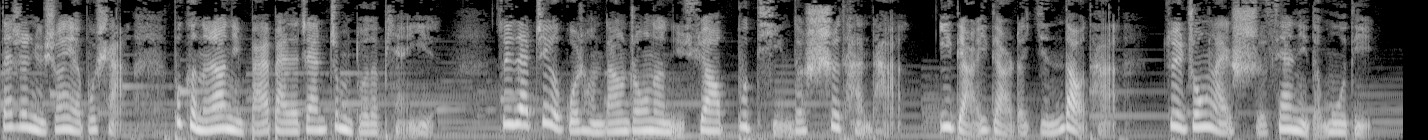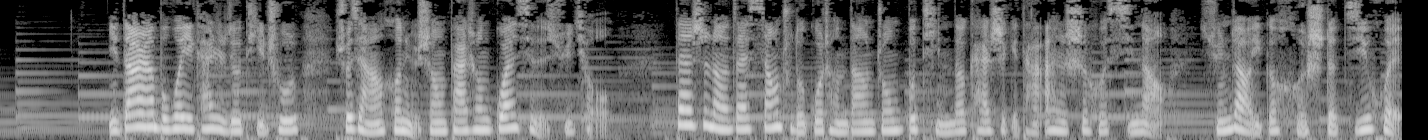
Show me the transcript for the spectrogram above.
但是女生也不傻，不可能让你白白的占这么多的便宜，所以在这个过程当中呢，你需要不停的试探他，一点一点的引导他，最终来实现你的目的。你当然不会一开始就提出说想要和女生发生关系的需求。但是呢，在相处的过程当中，不停的开始给他暗示和洗脑，寻找一个合适的机会，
